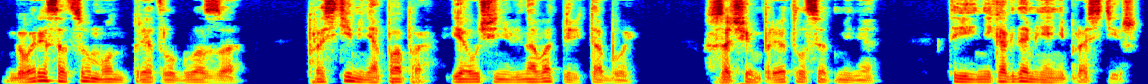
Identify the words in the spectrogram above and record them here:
говоря с отцом, он прятал глаза. «Прости меня, папа, я очень виноват перед тобой». «Зачем прятался от меня?» «Ты никогда меня не простишь».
